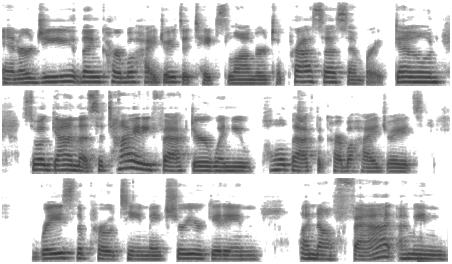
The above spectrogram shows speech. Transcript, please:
energy than carbohydrates. It takes longer to process and break down. So, again, that satiety factor, when you pull back the carbohydrates, raise the protein, make sure you're getting enough fat. I mean,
